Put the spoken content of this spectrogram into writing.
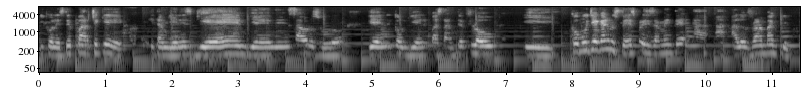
y con este parche que, que, también es bien, bien sabrosuro, bien, con bien, bastante flow. ¿Y cómo llegan ustedes precisamente a, a, a los Rama Club?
